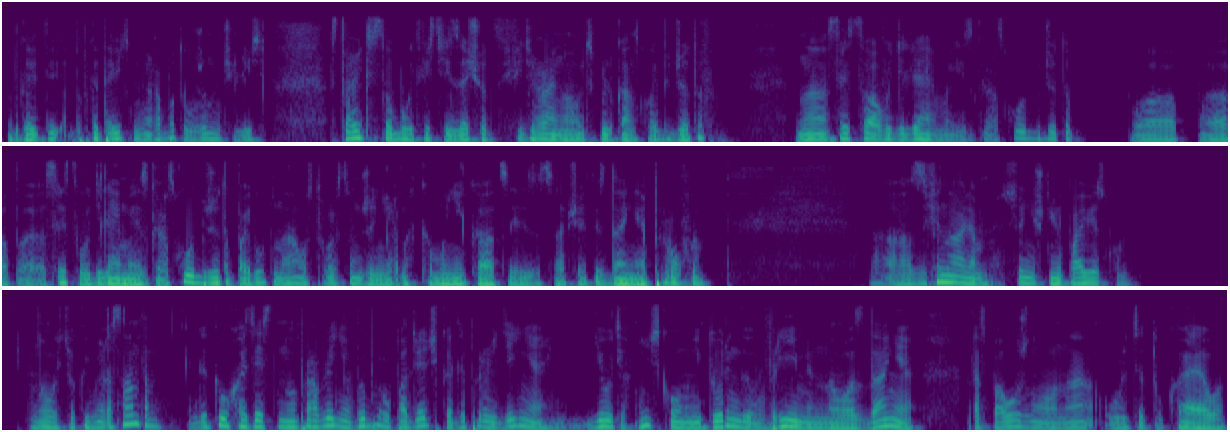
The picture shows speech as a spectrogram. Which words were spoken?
Подготовительные работы уже начались. Строительство будет вести за счет федерального и республиканского бюджетов. На средства, выделяемые из городского бюджета, средства, выделяемые из городского бюджета, пойдут на устройство инженерных коммуникаций, сообщает издание «Профы». А, за финалем сегодняшнюю повестку новостью коммерсанта. ГКУ хозяйственного управления выбрало подрядчика для проведения геотехнического мониторинга временного здания, расположенного на улице Тукаева.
